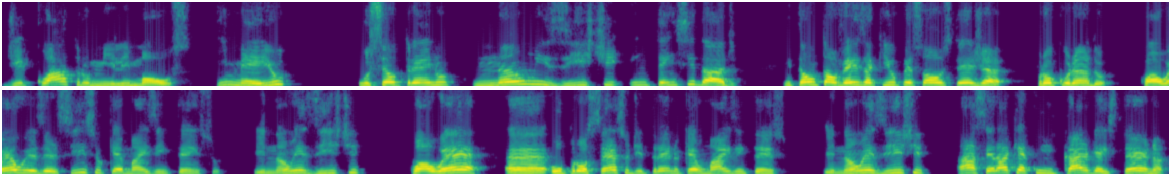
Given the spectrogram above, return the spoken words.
de 4 milimols e meio, o seu treino não existe intensidade. Então, talvez aqui o pessoal esteja procurando qual é o exercício que é mais intenso e não existe, qual é, é o processo de treino que é o mais intenso e não existe. Ah, será que é com carga externa,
